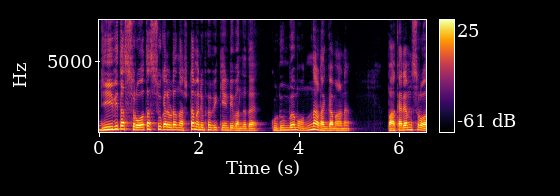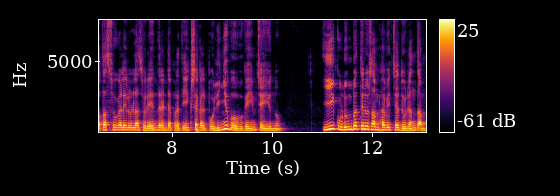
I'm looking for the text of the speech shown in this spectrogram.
ജീവിത സ്രോതസ്സുകളുടെ നഷ്ടമനുഭവിക്കേണ്ടി വന്നത് കുടുംബം ഒന്നടങ്കമാണ്. പകരം സ്രോതസ്സുകളിലുള്ള സുരേന്ദ്രന്റെ പ്രതീക്ഷകൾ പൊലിഞ്ഞു പോവുകയും ചെയ്യുന്നു. ഈ കുടുംബത്തിനു സംഭവിച്ച ദുരന്തം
